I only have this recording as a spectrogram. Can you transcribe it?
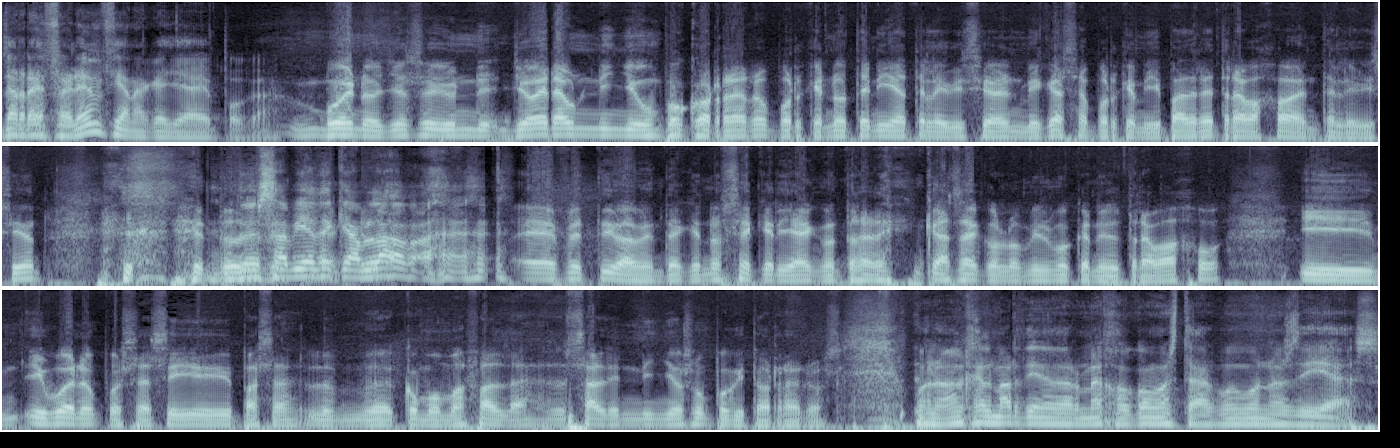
de referencia en aquella época. Bueno, yo soy un, yo era un niño un poco raro porque no tenía televisión en mi casa porque mi padre trabajaba en televisión. Entonces, sabía de qué hablaba. Efectivamente, que no se quería encontrar en casa con lo mismo que en el trabajo y, bueno, pues así pasa, como Mafalda, salen niños un poquito raros. Bueno, Ángel Martínez Bermejo, ¿cómo estás? Muy buenos días.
